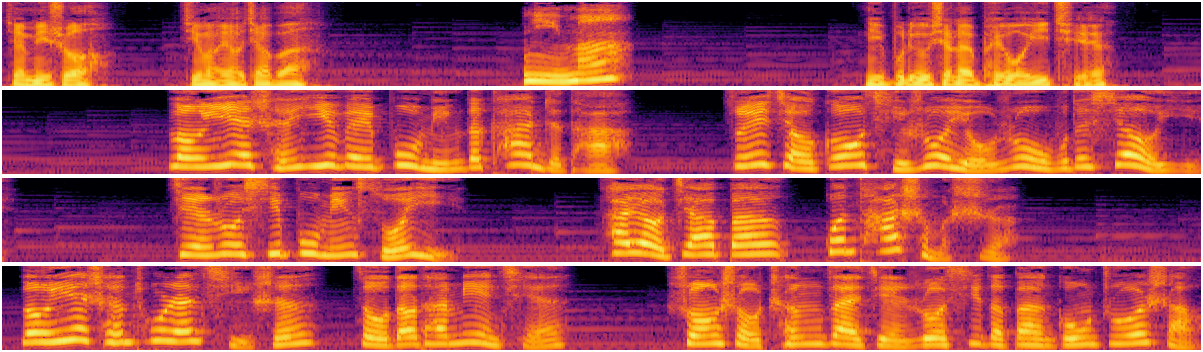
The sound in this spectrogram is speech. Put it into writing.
简秘书，今晚要加班。你吗？你不留下来陪我一起？冷夜晨意味不明的看着他。嘴角勾起若有若无的笑意，简若曦不明所以，他要加班关他什么事？冷夜晨突然起身走到他面前，双手撑在简若曦的办公桌上，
